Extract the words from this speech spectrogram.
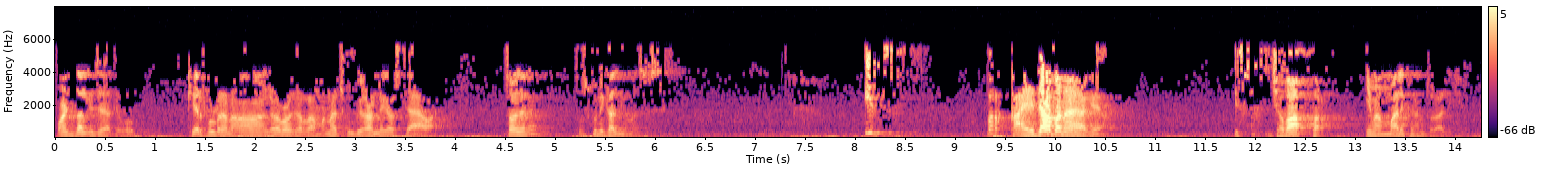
پوائنٹ ڈال کے چلے آتے وہ کیئرفل رہنا ہاں گڑبڑ کر رہا مناج کو بگاڑنے کا اس کے آیا۔ ہوا سمجھ رہے تو اس کو نکال دیا مسجد سے۔ اس پر قاعدہ بنایا گیا۔ اس جواب پر امام مالک رحمۃ اللہ علیہ۔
